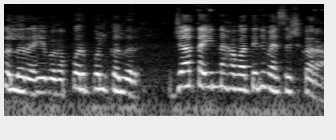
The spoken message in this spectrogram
कलर आहे बघा पर्पल कलर ज्या ताईंना हवा त्यांनी मेसेज करा.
